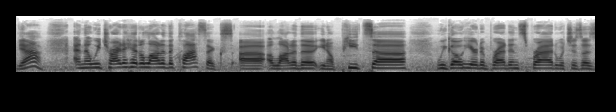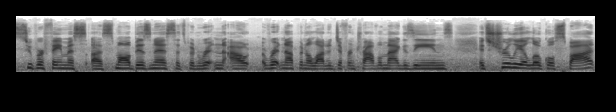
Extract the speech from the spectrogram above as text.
Yeah, and then we try to hit a lot of the classics, uh, a lot of the, you know, pizza. We go here to Bread and Spread, which is a super famous uh, small business that's been written out, written up in a lot of different travel magazines. It's truly a local spot,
